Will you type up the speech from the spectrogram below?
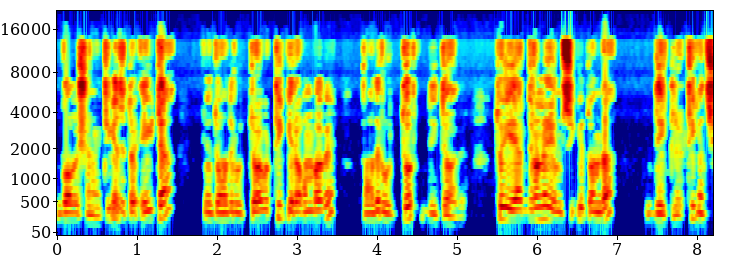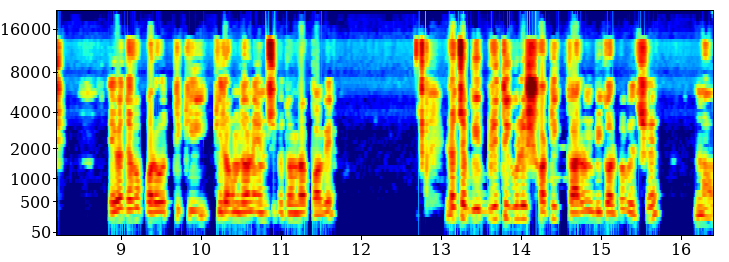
গবেষণায়, ঠিক আছে? তো এইটা কিন্তু তোমাদের উত্তর হবে ঠিক এরকম ভাবে তোমাদের উত্তর দিতে হবে। তো এই এক ধরনের এমসিকিউ তোমরা দেখলে, ঠিক আছে? এবার দেখো পরবর্তী কি, কীরকম ধরনের এমসিকিউ তোমরা পাবে? এটা হচ্ছে বিবৃতিগুলির সঠিক কারণ বিকল্প বেছে নাও।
